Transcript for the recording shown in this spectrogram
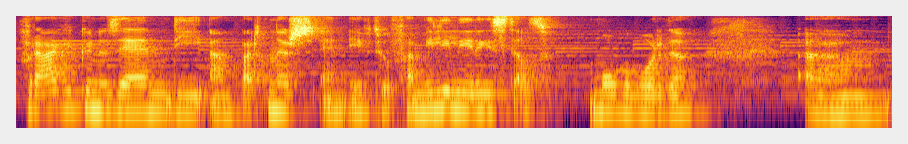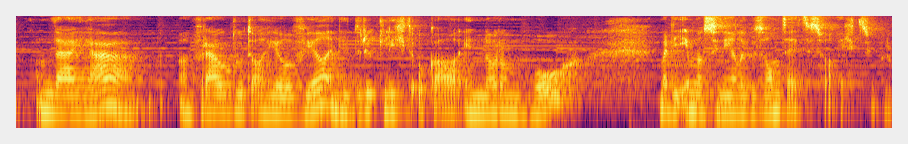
vragen kunnen zijn die aan partners en eventueel familieleden gesteld mogen worden. Um, omdat ja, een vrouw doet al heel veel en die druk ligt ook al enorm hoog. Maar die emotionele gezondheid is wel echt super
